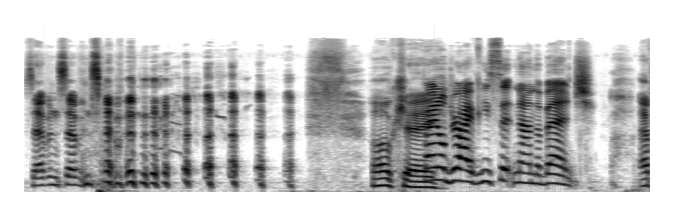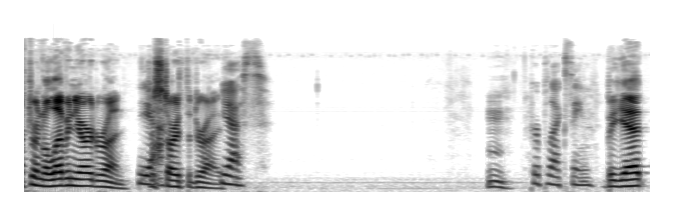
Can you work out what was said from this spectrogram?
seven, seven, seven. okay. Final drive, he's sitting on the bench. After an 11 yard run Yeah. to start the drive. Yes. Hmm. Perplexing. But yet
